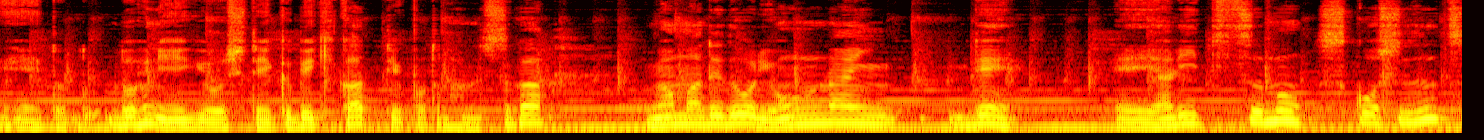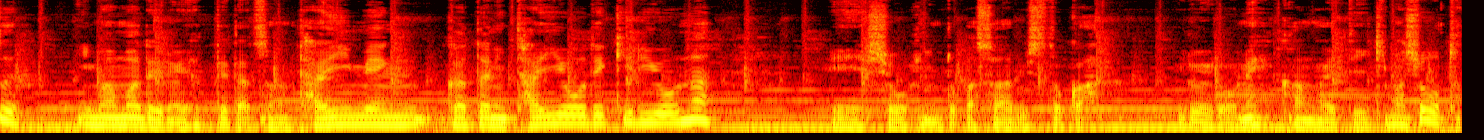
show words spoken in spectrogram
えーとどどういうふうに営業していくべきかっていうことなんですが、今まで通りオンラインで、えーやりつつも少しずつ今までのやってたその対面型に対応できるような、え商品とかサービスとかいろいろね考えていきましょうと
